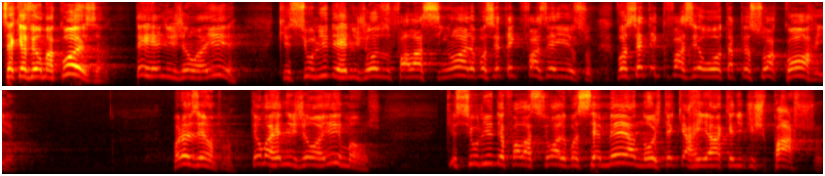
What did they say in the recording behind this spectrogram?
Você quer ver uma coisa? Tem religião aí que se o líder religioso falar assim, olha, você tem que fazer isso, você tem que fazer outra, a pessoa corre. Por exemplo, tem uma religião aí, irmãos, que se o líder falar assim, olha, você meia-noite tem que arriar aquele despacho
